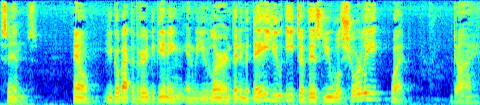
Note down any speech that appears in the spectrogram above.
sins. Now, you go back to the very beginning and we, you learn that in the day you eat of this, you will surely, what? Die.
